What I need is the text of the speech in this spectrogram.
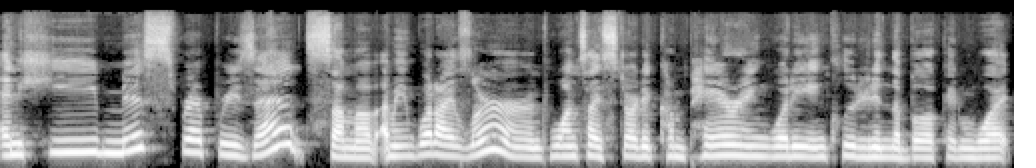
and he misrepresents some of i mean what i learned once i started comparing what he included in the book and what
